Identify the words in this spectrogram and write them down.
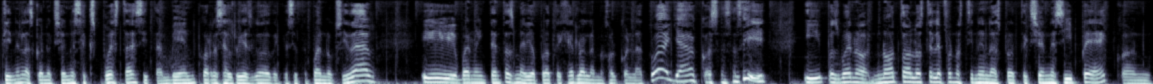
tienen las conexiones expuestas y también corres el riesgo de que se te puedan oxidar y bueno, intentas medio protegerlo a lo mejor con la toalla, cosas así. Y pues bueno, no todos los teléfonos tienen las protecciones IP con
